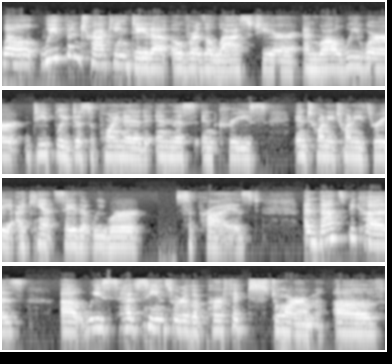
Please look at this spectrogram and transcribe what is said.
Well, we've been tracking data over the last year, and while we were deeply disappointed in this increase in 2023, I can't say that we were surprised. And that's because uh, we have seen sort of a perfect storm of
